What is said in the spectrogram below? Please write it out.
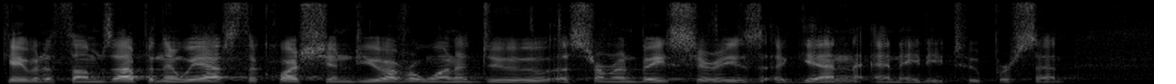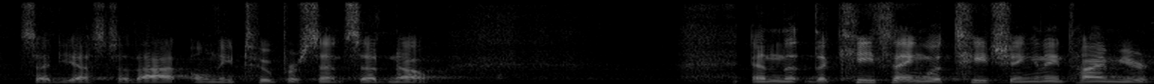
gave it a thumbs up. And then we asked the question Do you ever want to do a sermon based series again? And 82% said yes to that. Only 2% said no. And the, the key thing with teaching, anytime you're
